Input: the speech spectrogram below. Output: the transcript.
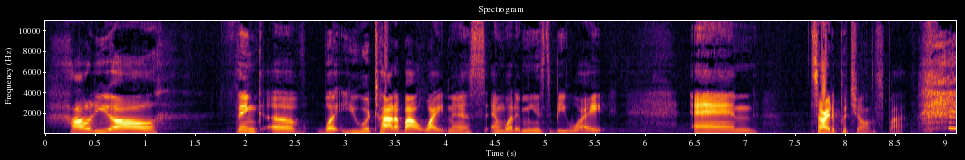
How do y'all think of what you were taught about whiteness and what it means to be white? And sorry to put you on the spot.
